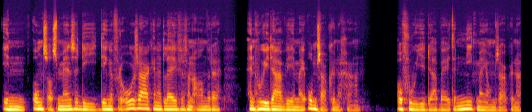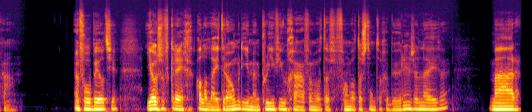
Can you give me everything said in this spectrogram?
in ons als mensen die dingen veroorzaken in het leven van anderen en hoe je daar weer mee om zou kunnen gaan. Of hoe je daar beter niet mee om zou kunnen gaan. Een voorbeeldje. Jozef kreeg allerlei dromen die hem een preview gaven van wat, er, van wat er stond te gebeuren in zijn leven. Maar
